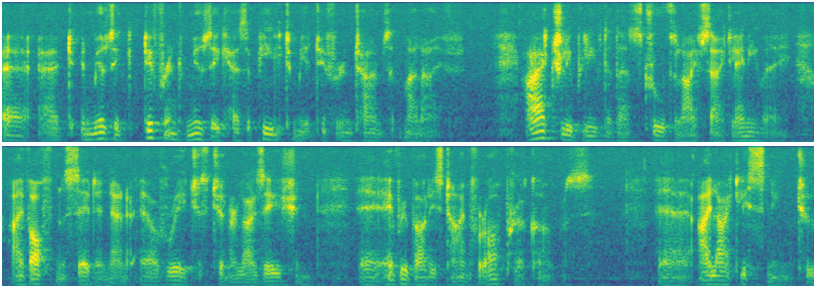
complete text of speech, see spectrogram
uh, uh, music. Different music has appealed to me at different times of my life. I actually believe that that's true of the life cycle anyway. I've often said in an outrageous generalization, uh, everybody's time for opera comes. Uh, I like listening to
